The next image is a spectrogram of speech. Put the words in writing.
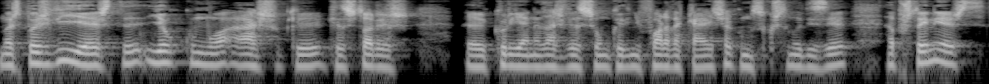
Mas depois vi este e eu, como acho que, que as histórias uh, coreanas às vezes são um bocadinho fora da caixa, como se costuma dizer, apostei neste.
